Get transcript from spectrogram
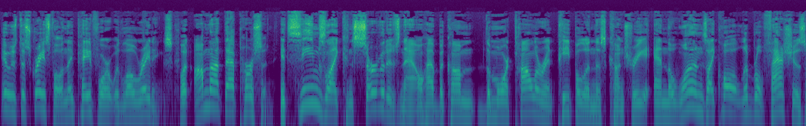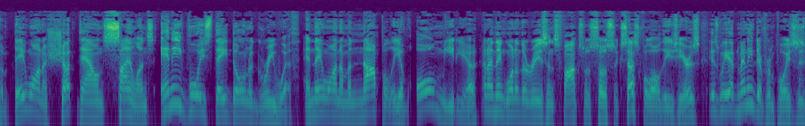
It was disgraceful, and they paid for it with low ratings. But I'm not that person. It seems like conservatives now have become the more tolerant people in this country, and the ones I call it liberal fascism. They want to shut down, silence any voice they don't agree with, and they want a monopoly of all media. And I think one of the reasons Fox was so successful all these years is we had many different voices.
